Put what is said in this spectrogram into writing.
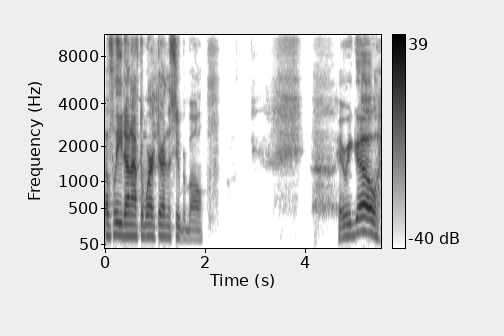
Hopefully, you don't have to work during the Super Bowl. Here we go.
